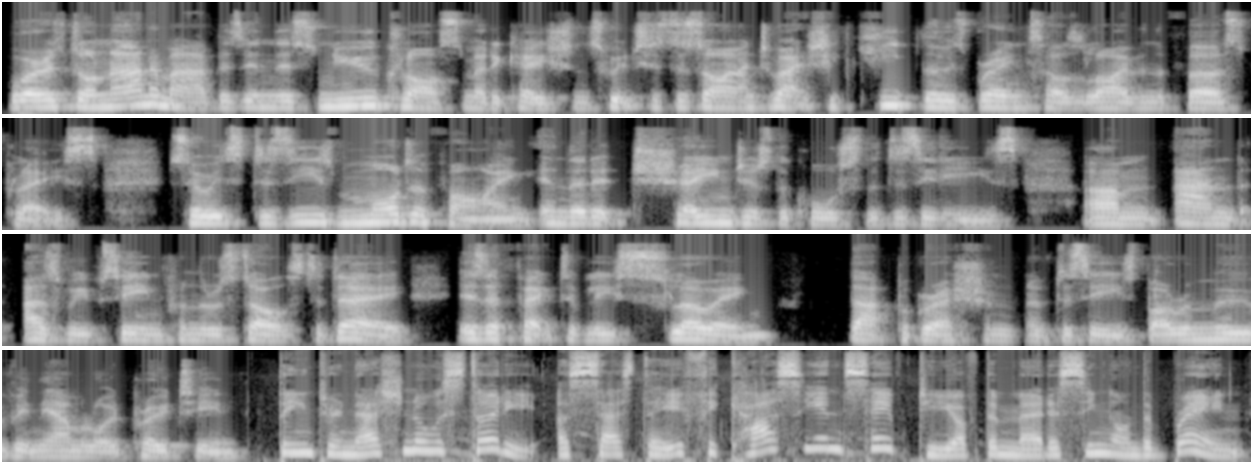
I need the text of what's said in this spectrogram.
Whereas donanemab is in this new class of medications, which is designed to actually keep those brain cells alive in the first place. So it's disease modifying in that it changes the course of the disease. Um, and as we've seen from the results today, is effectively slowing that progression of disease by removing the amyloid protein. The international study assessed the efficacy and safety of the medicine on the brain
